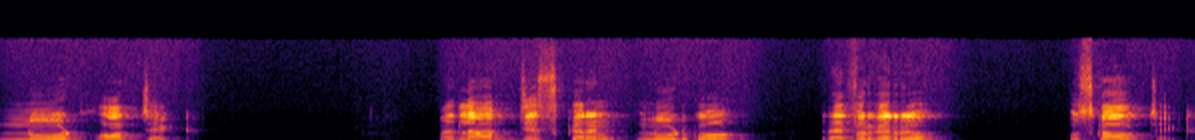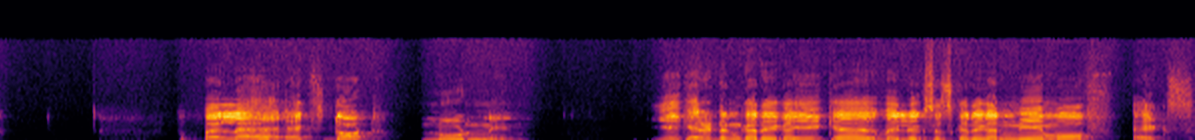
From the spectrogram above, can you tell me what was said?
नोड ऑब्जेक्ट मतलब आप जिस करंट नोड को रेफर कर रहे हो, उसका ऑब्जेक्ट तो पहला है एक्स डॉट नोड नेम ये क्या रिटर्न करेगा? ये क्या वैल्यू एक्सेस करेगा? नेम ऑफ़ एक्स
